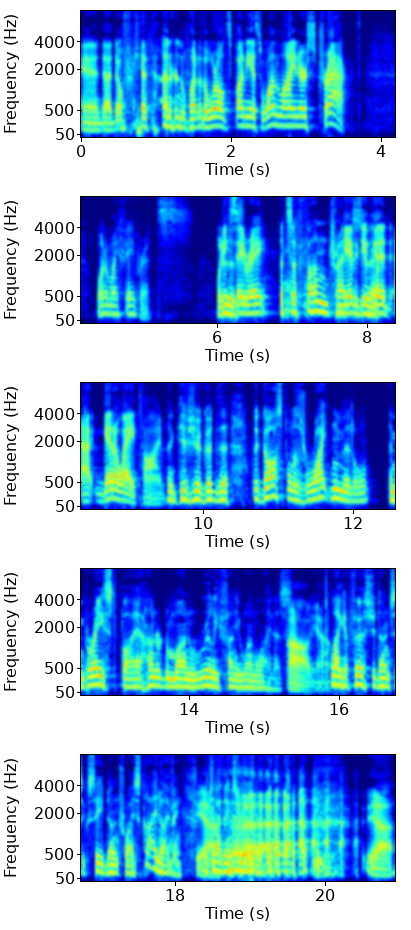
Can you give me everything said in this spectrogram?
And uh, don't forget the 101 of the world's funniest one liners tract. One of my favorites. What do you say, Ray? It's a fun tract. It gives you good uh, getaway time. It gives you a good. The, the gospel is right in the middle, embraced by 101 really funny one-liners. Oh, yeah. Like at first you don't succeed, don't try skydiving, which I think is really good. Yeah.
